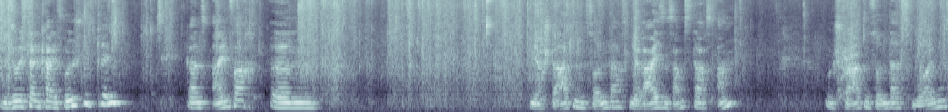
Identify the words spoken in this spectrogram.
Wieso ist dann kein Frühstück drin? Ganz einfach. Ähm, wir starten sonntags, wir reisen samstags an und starten sonntags morgens.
